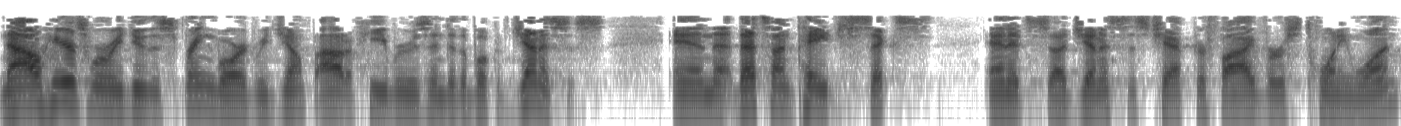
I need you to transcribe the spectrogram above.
now here's where we do the springboard. We jump out of Hebrews into the book of Genesis. And that's on page 6. And it's uh, Genesis chapter 5 verse 21.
